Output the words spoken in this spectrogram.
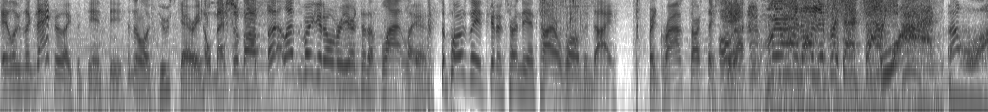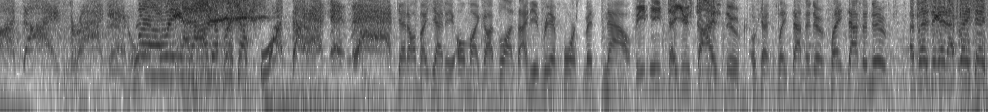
It looks exactly like the TNT. Doesn't look too scary. Don't mess him up. Let, us bring it over here to the flatland. Supposedly, it's going to turn the entire world into ice. Wait, ground starts to shake. Oh god, we're at 100% socks. What? What ice dragon? We're already at 100%. What the heck is that? Get on my Yeti. Oh my god, Blaz, I need reinforcements now. We need to use the ice nuke. Okay, place down the nuke. Place down the nuke. I'm placing it. I placed it.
